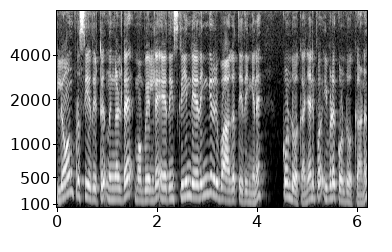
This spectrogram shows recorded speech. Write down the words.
ലോങ് പ്രസ് ചെയ്തിട്ട് നിങ്ങളുടെ മൊബൈലിന്റെ ഏതെങ്കിലും സ്ക്രീനിന്റെ ഏതെങ്കിലും ഒരു ഭാഗത്ത് ഇതിങ്ങനെ കൊണ്ടുവെക്കുക ഞാനിപ്പോൾ ഇവിടെ കൊണ്ടുവെക്കുകയാണ്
